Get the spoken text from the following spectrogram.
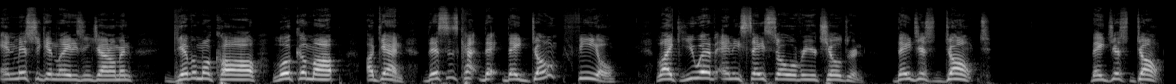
in Michigan, ladies and gentlemen, give them a call, look them up. Again, this is kind they, they don't feel like you have any say so over your children. They just don't. They just don't.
